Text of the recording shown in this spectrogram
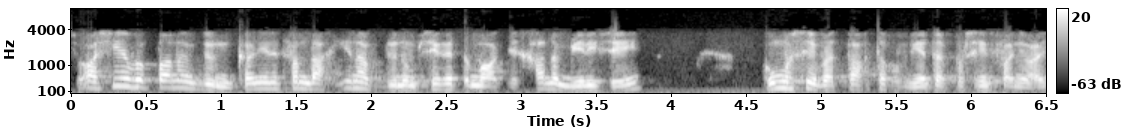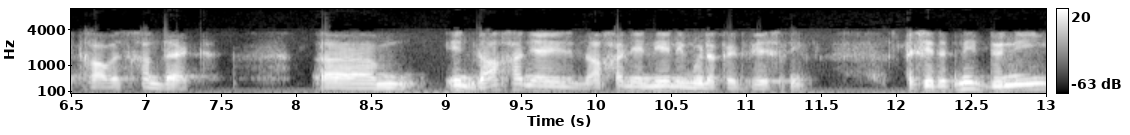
So as jy 'n beplanning doen, kan jy dit van dag 1 af doen om seker te maak jy gaan 'n mediese hê. Kom ons sê wat 80 of 90% van jou uitgawes gaan dek. Ehm um, en dan gaan jy dan gaan jy nie in die moeilikheid wees nie. As jy dit nie doen nie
